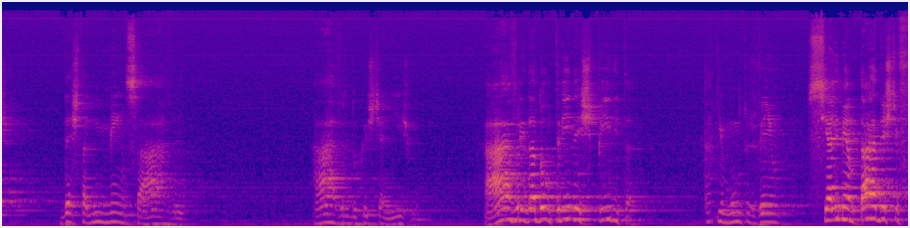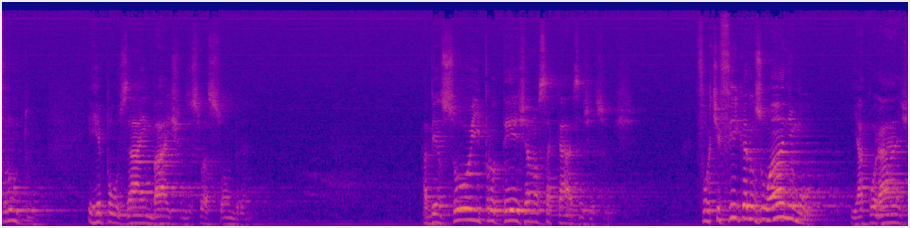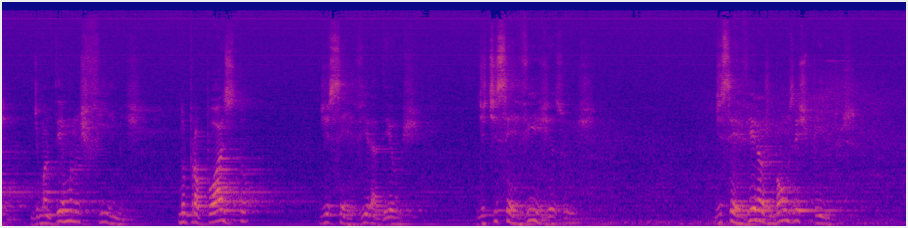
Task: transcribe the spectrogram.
desta imensa árvore, a árvore do cristianismo a árvore da doutrina espírita, para que muitos venham se alimentar deste fruto e repousar embaixo de sua sombra. Abençoe e proteja a nossa casa, Jesus. Fortifica-nos o ânimo e a coragem de mantermos-nos firmes no propósito de servir a Deus, de te servir, Jesus de servir aos bons espíritos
